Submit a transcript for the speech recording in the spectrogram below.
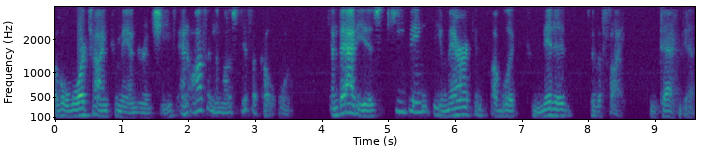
of a wartime commander in chief, and often the most difficult one. And that is keeping the American public committed to the fight. Intact, yeah.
